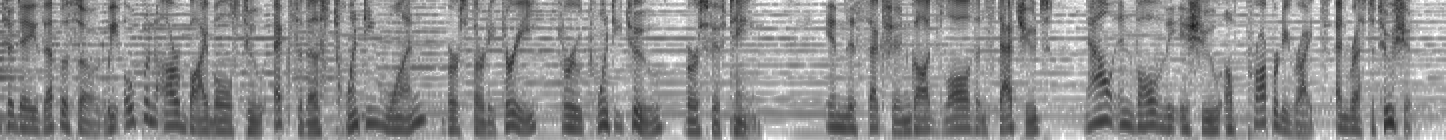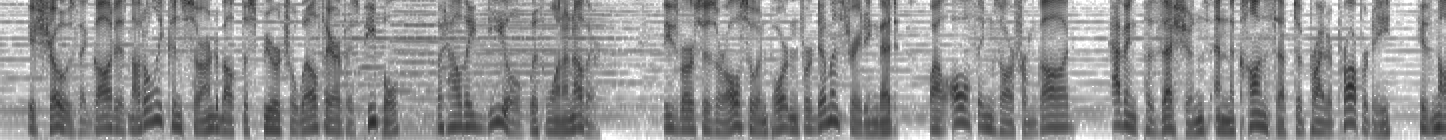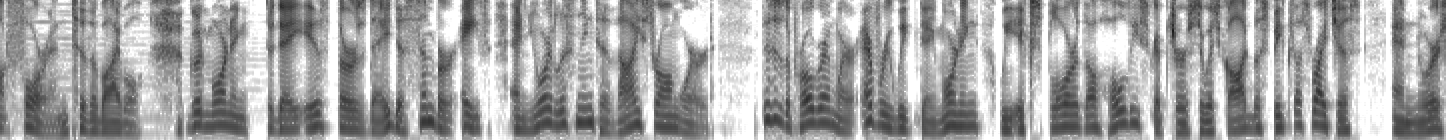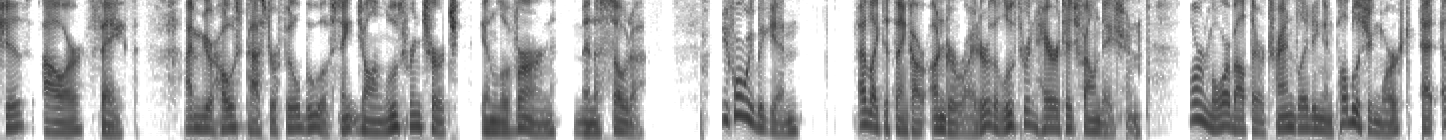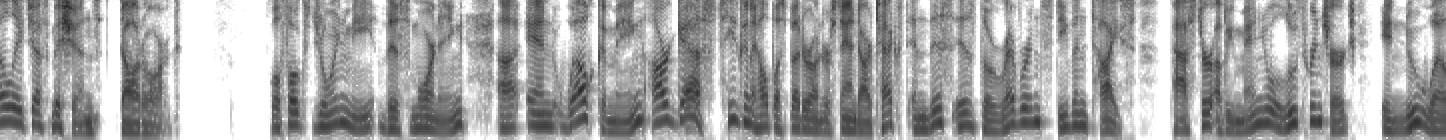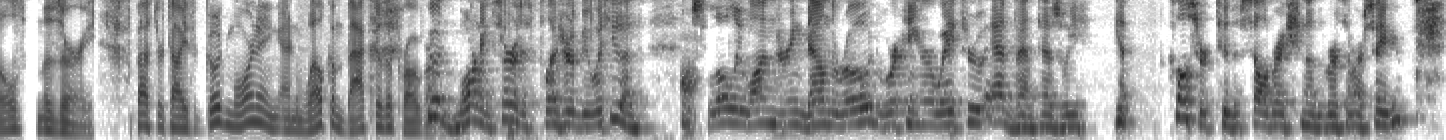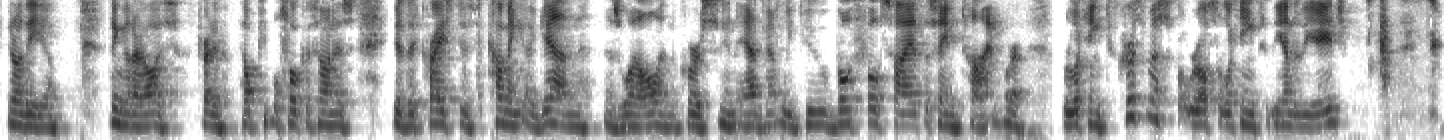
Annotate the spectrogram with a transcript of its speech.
In today's episode, we open our Bibles to Exodus 21, verse 33 through 22, verse 15. In this section, God's laws and statutes now involve the issue of property rights and restitution. It shows that God is not only concerned about the spiritual welfare of his people, but how they deal with one another. These verses are also important for demonstrating that while all things are from God, having possessions and the concept of private property is not foreign to the Bible. Good morning. Today is Thursday, December 8th, and you're listening to Thy Strong Word. This is the program where every weekday morning we explore the Holy Scriptures through which God bespeaks us righteous and nourishes our faith. I'm your host, Pastor Phil Booe of St. John Lutheran Church in Luverne, Minnesota. Before we begin, I'd like to thank our underwriter, the Lutheran Heritage Foundation. Learn more about their translating and publishing work at lhfmissions.org. Well, folks, join me this morning uh, and welcoming our guest. He's going to help us better understand our text, and this is the Reverend Stephen Tice, pastor of Emmanuel Lutheran Church in New Wells, Missouri. Pastor Tice, good morning and welcome back to the program. Good morning, sir. It's a pleasure to be with you and slowly wandering down the road, working our way through Advent as we get closer to the celebration of the birth of our Savior. You know, the uh, thing that I always try to help people focus on is is that Christ is coming again as well. And of course, in Advent, we do both foci at the same time. We're we're looking to Christmas, but we're also looking to the end of the age.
